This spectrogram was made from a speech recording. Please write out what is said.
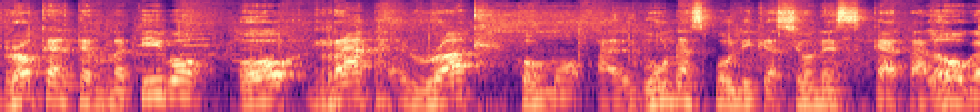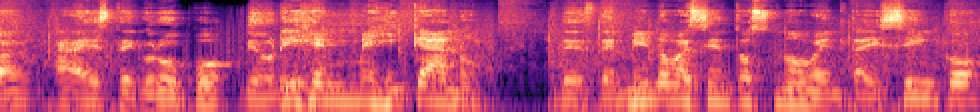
Rock alternativo o rap rock como algunas publicaciones catalogan a este grupo de origen mexicano. Desde 1995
